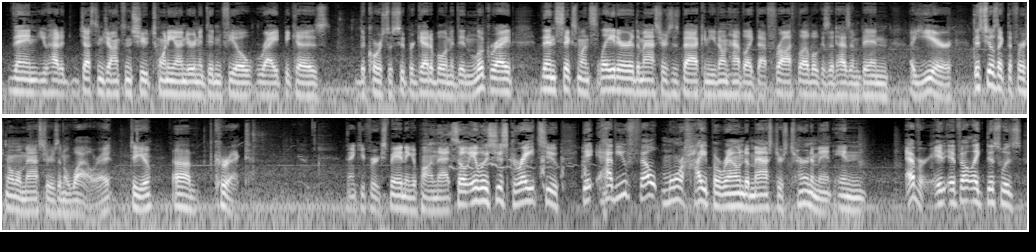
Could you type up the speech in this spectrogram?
Then you had a Dustin Johnson shoot 20 under, and it didn't feel right because the course was super gettable and it didn't look right. Then six months later, the Masters is back and you don't have like that froth level because it hasn't been a year. This feels like the first normal Masters in a while, right? To you? Um, correct. Thank you for expanding upon that. So it was just great to. Have you felt more hype around a Masters tournament in ever? It, it felt like this was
